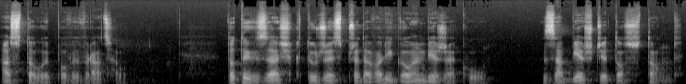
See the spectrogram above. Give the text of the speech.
a stoły powywracał. Do tych zaś, którzy sprzedawali gołębie, rzekł: Zabierzcie to stąd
